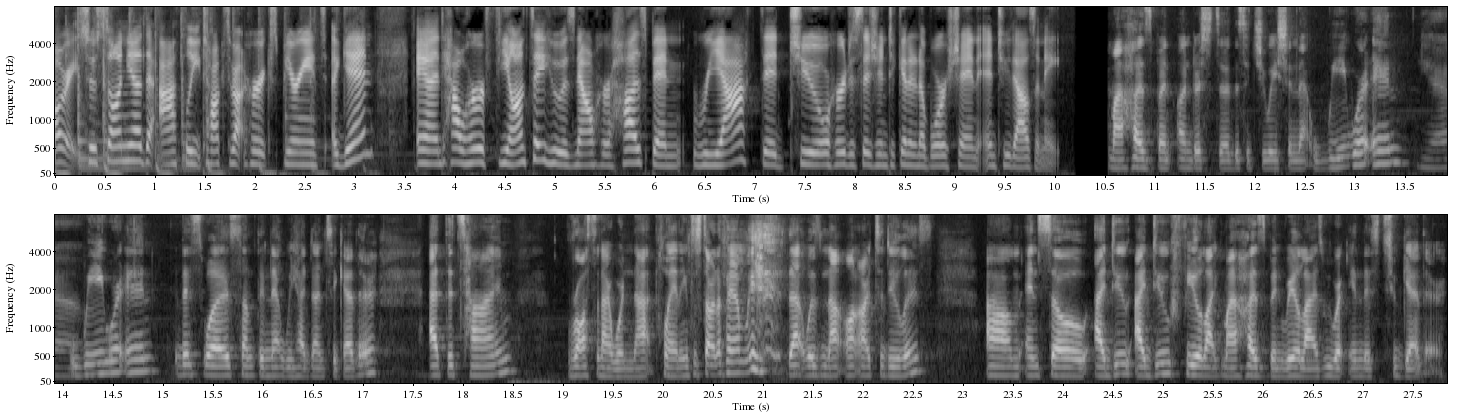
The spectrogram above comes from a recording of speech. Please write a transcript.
All right, so Sanya, the athlete, talks about her experience again and how her fiance, who is now her husband, reacted to her decision to get an abortion in 2008. My husband understood the situation that we were in. Yeah. We were in. This was something that we had done together. At the time, Ross and I were not planning to start a family. that was not on our to-do list. Um, and so I do, I do feel like my husband realized we were in this together.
